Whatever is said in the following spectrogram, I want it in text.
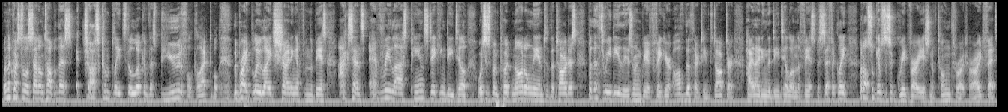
When the crystal is set on top of this, it just completes the look of this beautiful collectible. The bright blue light shining up from the base accents every last painstaking detail, which is been put not only into the TARDIS, but the 3D laser engraved figure of the 13th Doctor, highlighting the detail on the face specifically, but also gives us a great variation of tone throughout her outfit.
